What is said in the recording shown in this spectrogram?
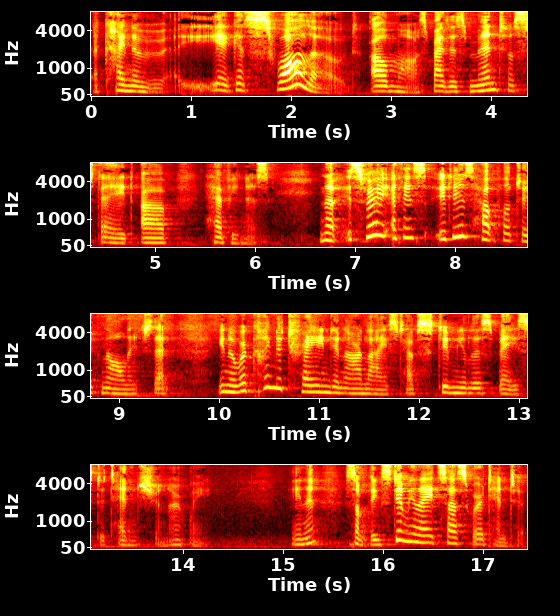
a kind of yeah, get swallowed almost by this mental state of heaviness. Now, it's very, I think it is helpful to acknowledge that You know, we're kind of trained in our lives to have stimulus based attention, aren't we? You know, something stimulates us, we're attentive.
